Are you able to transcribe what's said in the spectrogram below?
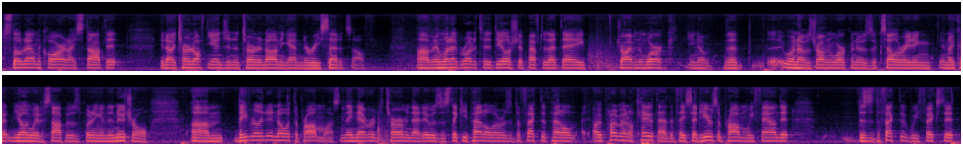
slow down the car and I stopped it. You know, I turned off the engine and turned it on again to reset itself. Um, And when I brought it to the dealership after that day, driving to work, you know, the, when I was driving to work, when it was accelerating and I couldn't, the only way to stop it was putting it into neutral, um, they really didn't know what the problem was. And they never determined that it was a sticky pedal or it was a defective pedal. I would probably been okay with that. If they said, here's the problem, we found it, this is defective, we fixed it,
